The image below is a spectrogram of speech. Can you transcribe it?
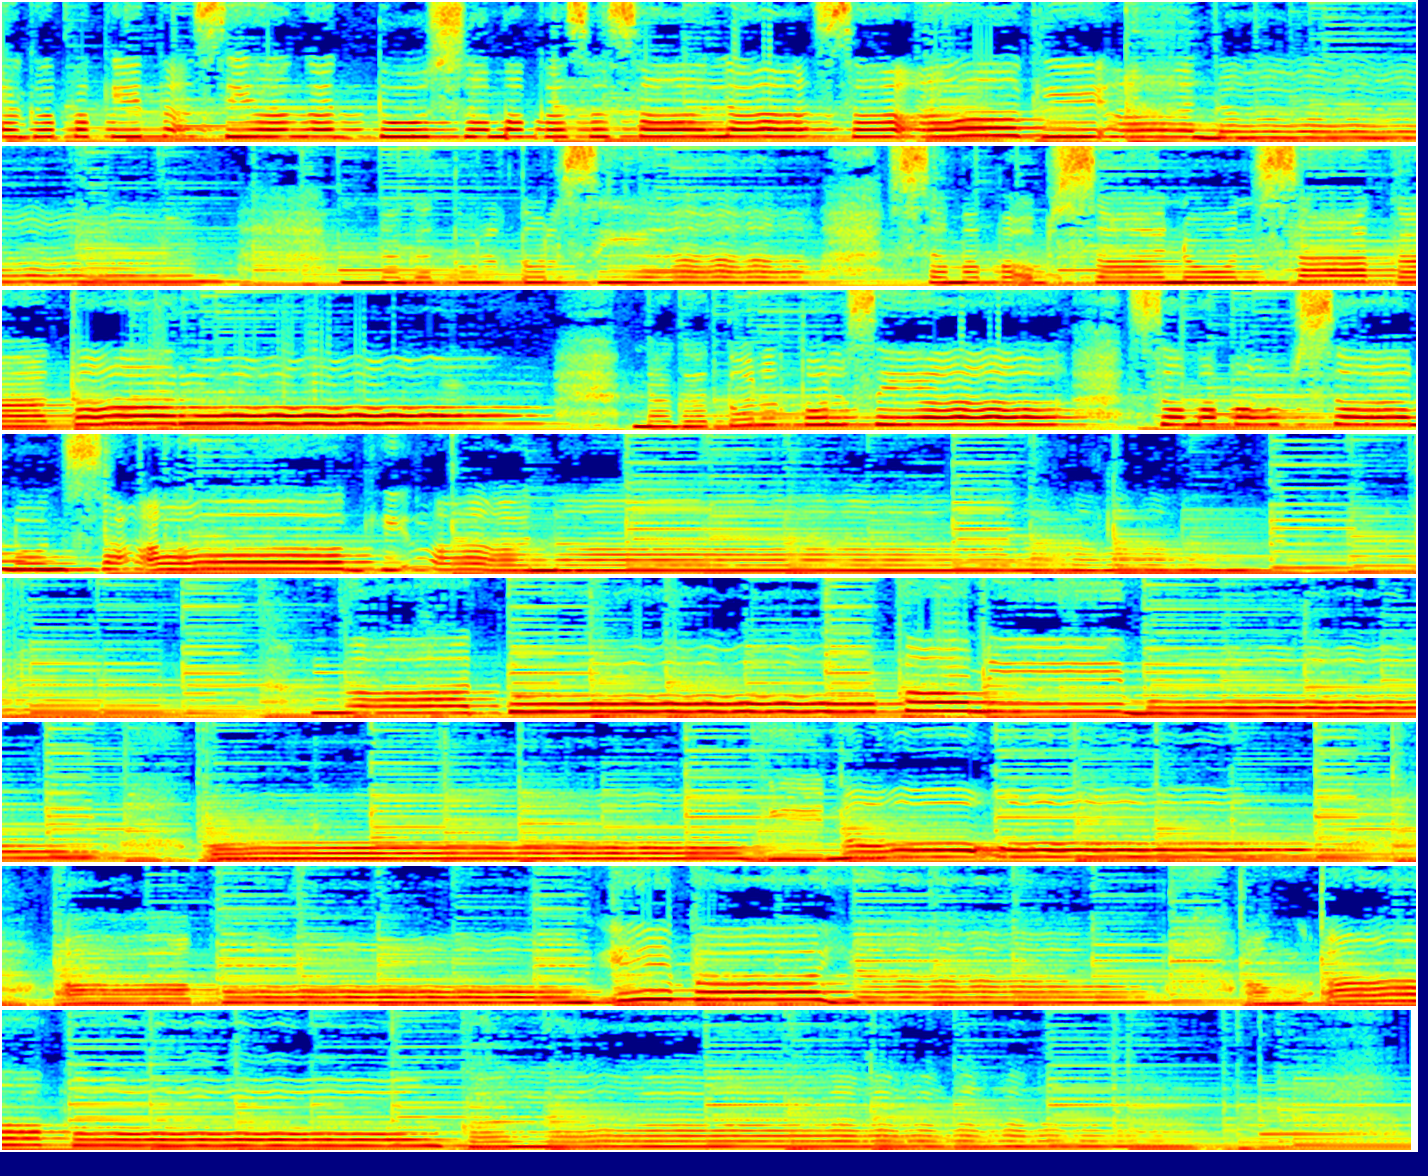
nagapakita siya ngadto sa makasasala sa agianan. Nagatultol siya sa mapaubsanon sa katarong. Nagatultol siya sa mapaubsanon sa agianan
